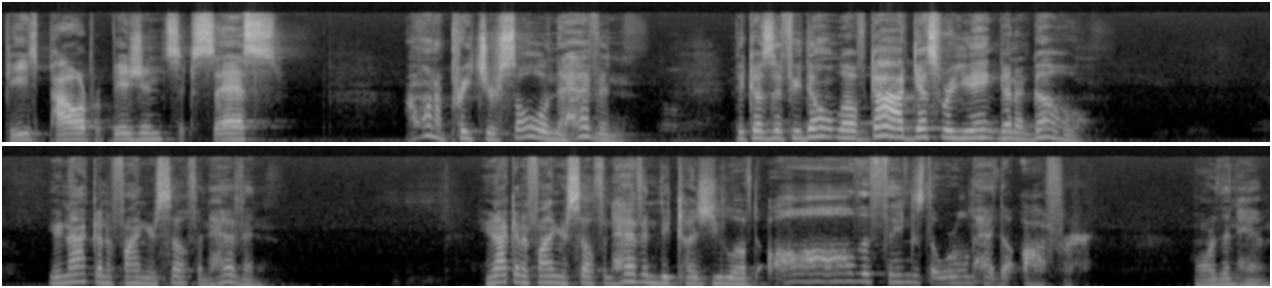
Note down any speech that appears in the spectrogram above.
peace, power, provision, success. I want to preach your soul into heaven. Because if you don't love God, guess where you ain't going to go? You're not going to find yourself in heaven. You're not going to find yourself in heaven because you loved all the things the world had to offer more than Him.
